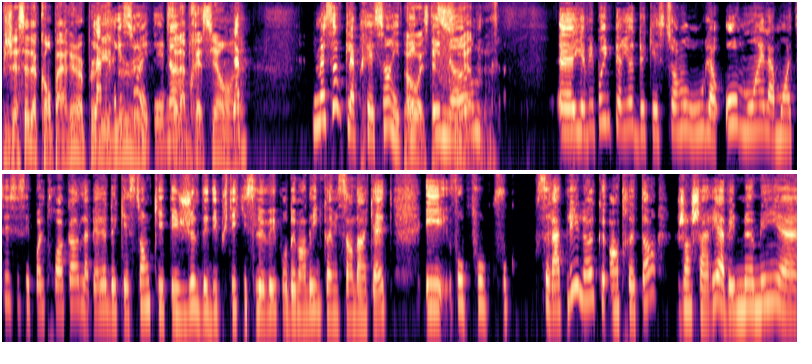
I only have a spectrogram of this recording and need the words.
J'essaie de comparer un peu la les deux. C'est la pression, hein? Il me semble que la pression était, oh énorme. Il n'y avait pas une période de questions où là, au moins la moitié, si c'est pas le trois quarts de la période de questions, qui était juste des députés qui se levaient pour demander une commission d'enquête. Et faut, faut, faut se rappeler là qu'entre temps, Jean Charest avait nommé euh,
